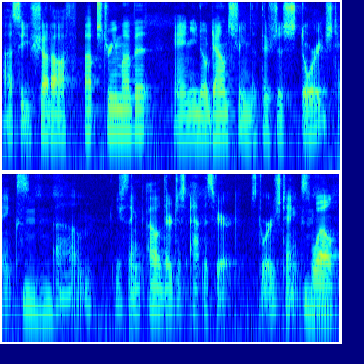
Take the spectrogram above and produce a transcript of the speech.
Uh, so you shut off upstream of it, and you know downstream that there's just storage tanks. Mhm. Um, you think, oh, they're just atmospheric storage tanks. Mhm. Well,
